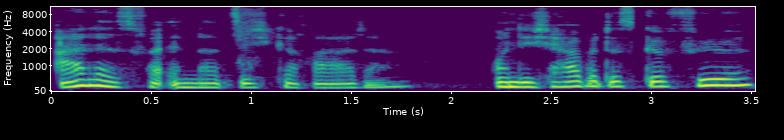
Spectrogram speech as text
alles verändert sich gerade, und ich habe das Gefühl,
